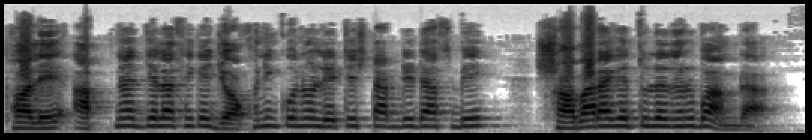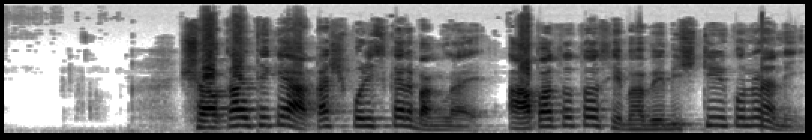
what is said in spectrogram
ফলে আপনার জেলা থেকে যখনই কোনো লেটেস্ট আপডেট আসবে, সবার আগে তুলে ধরবো আমরা। সকাল থেকে আকাশ পরিষ্কার বাংলায়। আপাতত সেভাবে বৃষ্টির কোনো নেই।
